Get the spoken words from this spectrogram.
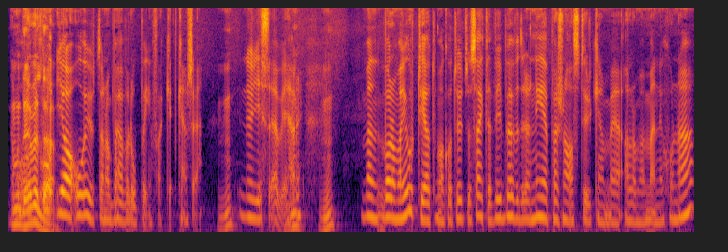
Ja, men det är väl och, det. och, ja, och utan att behöva lopa in facket kanske. Mm. Nu gissar jag vi här. Mm. Mm. Men vad de har gjort är att de har gått ut och sagt att vi behöver dra ner personalstyrkan med alla de här människorna.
